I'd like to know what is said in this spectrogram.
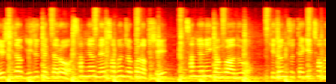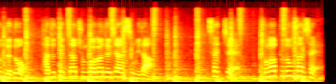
일시적 2주택자로 3년 내 처분 조건 없이 3년이 경과한 후 기존 주택이 처분돼도 다주택자 중과가 되지 않습니다. 셋째, 종합부동산세.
